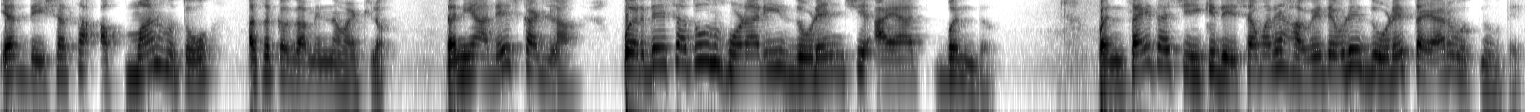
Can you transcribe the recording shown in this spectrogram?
यात देशाचा अपमान होतो असं कगामेंना वाटलं. त्यांनी आदेश काढला परदेशातून होणारी जोड्यांची आयात बंद. पंचायत अशी की देशामध्ये हवे तेवढे जोडे तयार होत नव्हते.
